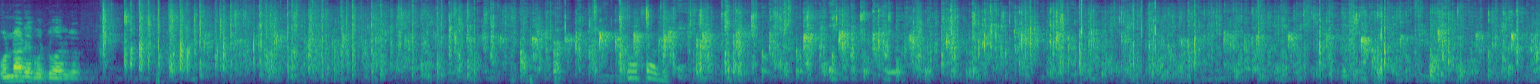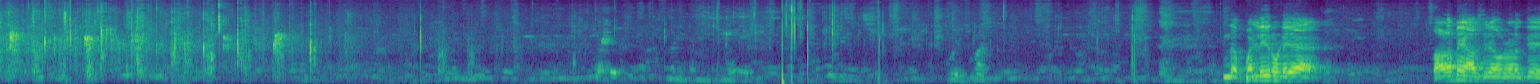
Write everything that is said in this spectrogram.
பொன்னாடை பள்ளியினுடைய தலைமை ஆசிரியர் அவர்களுக்கு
